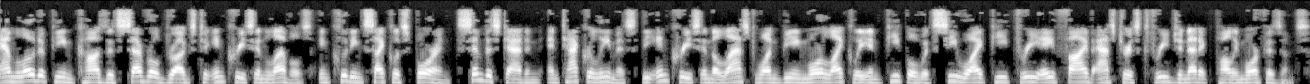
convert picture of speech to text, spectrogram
Amlodipine causes several drugs to increase in levels, including cyclosporin, simvastatin, and tacrolimus the increase in the last one being more likely in people with CYP3A5*3 genetic polymorphisms.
